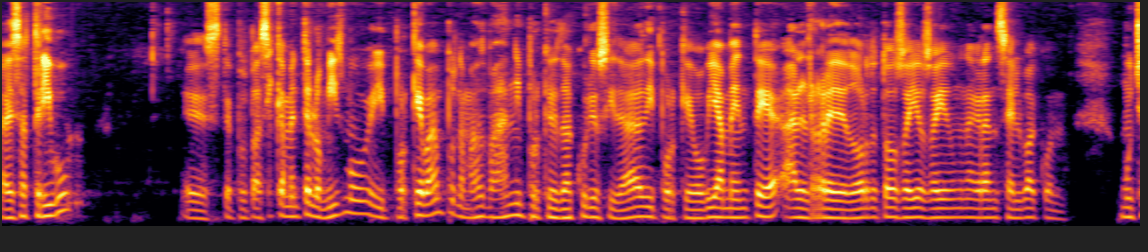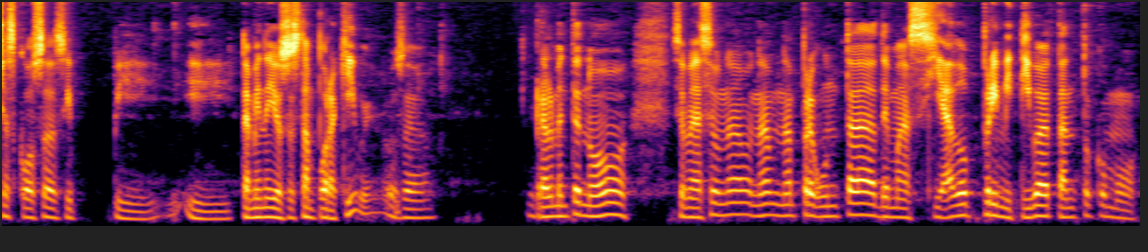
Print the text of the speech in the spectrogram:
A esa tribu. Este, pues básicamente lo mismo. ¿Y por qué van? Pues nomás van y porque da curiosidad y porque obviamente alrededor de todos ellos hay una gran selva con muchas cosas y, también ellos están por aquí, güey. O sea, realmente no, se me hace una, una, una pregunta demasiado primitiva, tanto como,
